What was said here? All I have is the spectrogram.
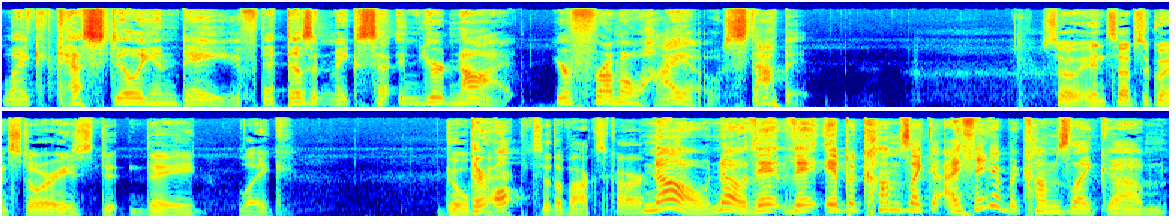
like Castilian Dave that doesn't make sense and you're not you're from Ohio stop it so in subsequent stories, do they like go They're back all- to the boxcar? No, no, they, they it becomes like I think it becomes like um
